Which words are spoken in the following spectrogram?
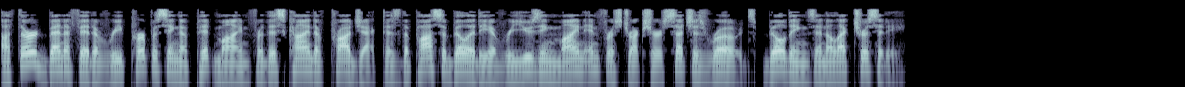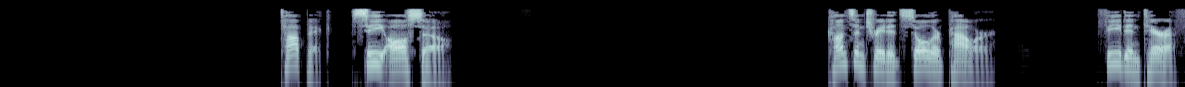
A third benefit of repurposing a pit mine for this kind of project is the possibility of reusing mine infrastructure such as roads, buildings and electricity. See also Concentrated solar power Feed-in tariff.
